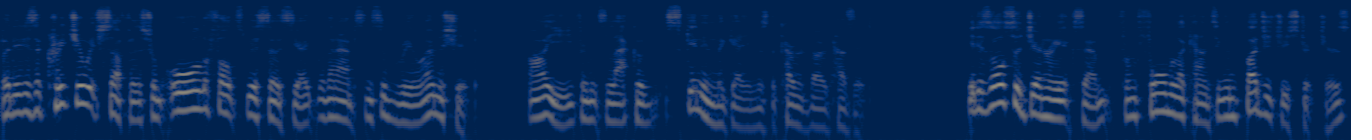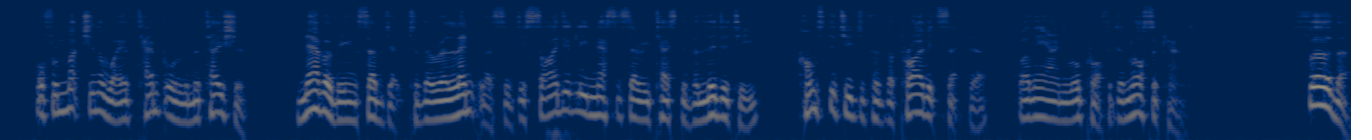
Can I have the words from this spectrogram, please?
but it is a creature which suffers from all the faults we associate with an absence of real ownership, i.e., from its lack of skin in the game, as the current vogue has it. It is also generally exempt from formal accounting and budgetary strictures, or from much in the way of temporal limitation never being subject to the relentless if decidedly necessary test of validity constituted for the private sector by the annual profit and loss account. Further,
